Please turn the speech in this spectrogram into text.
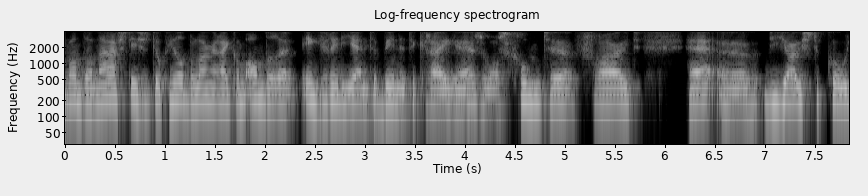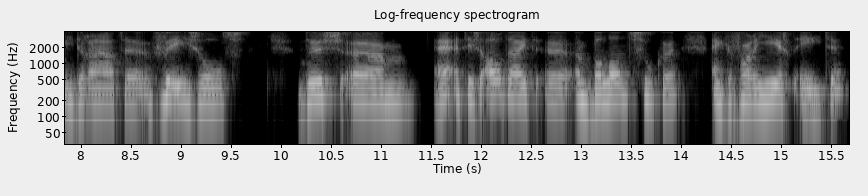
want daarnaast is het ook heel belangrijk om andere ingrediënten binnen te krijgen, zoals groenten, fruit, uh, de juiste koolhydraten, vezels. Dus um, het is altijd uh, een balans zoeken en gevarieerd eten.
